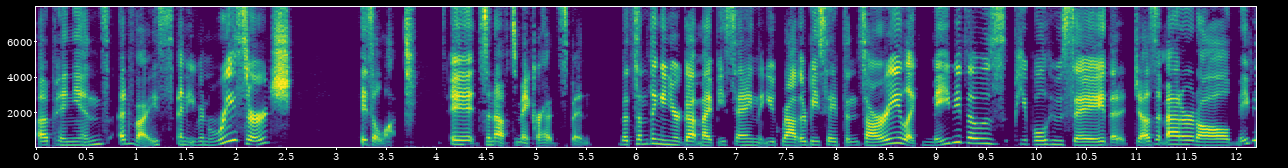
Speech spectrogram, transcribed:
opinions, advice, and even research is a lot. It's enough to make our heads spin. But something in your gut might be saying that you'd rather be safe than sorry. Like maybe those people who say that it doesn't matter at all, maybe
